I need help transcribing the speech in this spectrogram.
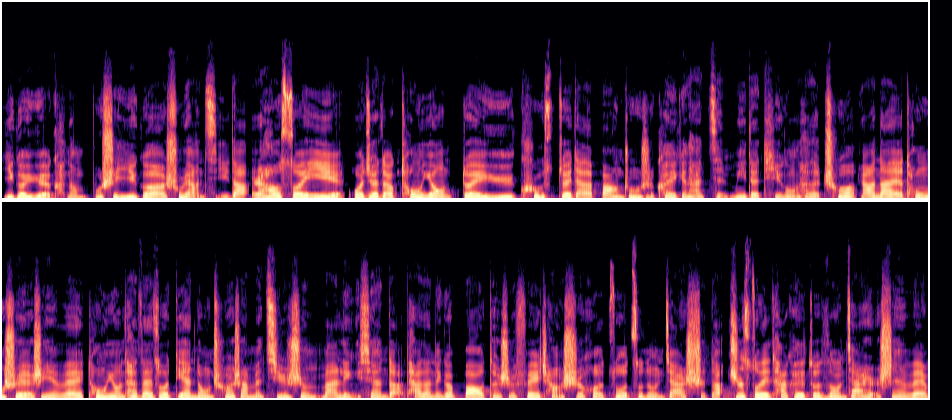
一个月，可能不是一个数量级的。然后，所以我觉得通用对于 Cruise 最大的帮助是可以跟它紧密的提供它的车。然后，那也同时也是因为通用它在做电动车上面其实是蛮领先的，它的那个 Bot 是非常适合做自动驾驶的。之所以它可以做自动驾驶，是因为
